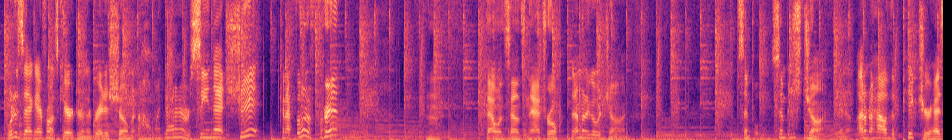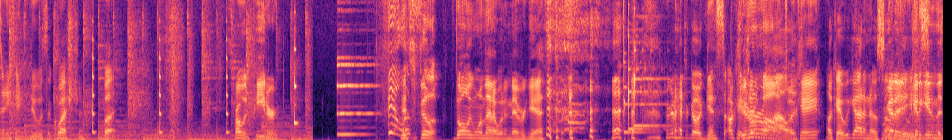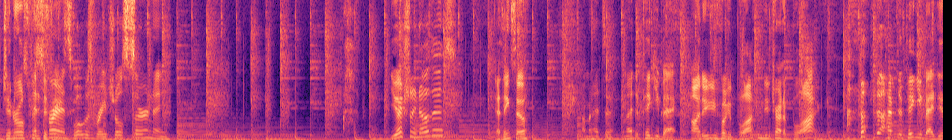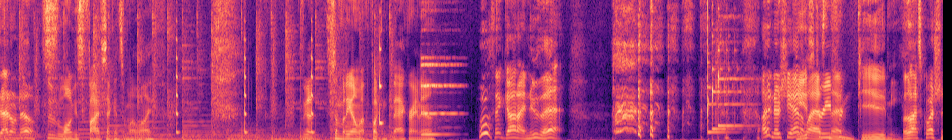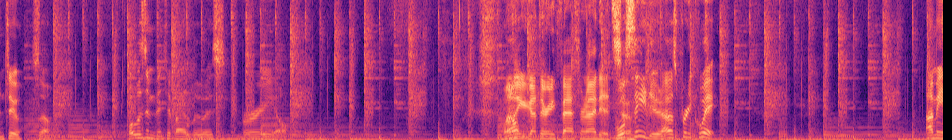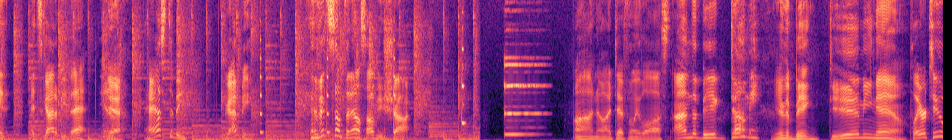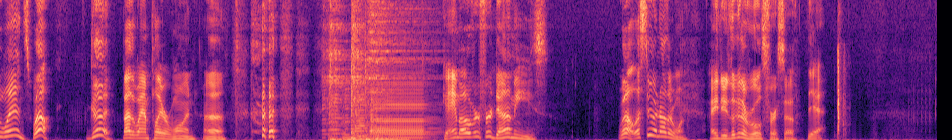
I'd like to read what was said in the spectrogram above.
what is Zac Efron's character in The Greatest Showman? Oh my god, I've never seen that shit. Can I phone a friend? Hmm. That one sounds natural. Then I'm gonna go with John. Simple, simple, just John. You know, I don't know how the picture has anything to do with the question, but It's probably Peter. Philip. It's Philip. The only one that I would have never guessed. We're gonna have to go against. Okay, General, general, knowledge, knowledge. okay? Okay, we gotta know We gotta we gotta get in the general specifics. And friends, what was Rachel's surname? You actually know this? I think so. I'm gonna have to. I'm gonna have to piggyback. Oh, dude, you fucking blocking? Dude, trying to block? I have to piggyback, dude. I don't know. This is the longest five seconds of my life. I got somebody on my fucking back right now. Woo! Thank God I knew that. I didn't know she had a last History for name. The last question too. So, what was invented by Louis Braille? I don't think you got there any faster than I did. We'll so. see, dude. I was pretty quick. I mean, it's got to be that. you know? Yeah. has to be. It's gotta be. If it's something else, I'll be shocked. Ah, no, I definitely lost. I'm the big dummy. You're the big dummy now. Player two wins. Well, good. By the way, I'm player one. Uh, game over for dummies. Well, let's do another one. Hey, dude, look at the rules first, though. Yeah.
